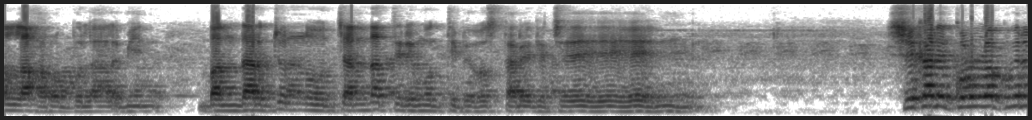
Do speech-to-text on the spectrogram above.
আল্লাহ রব্বুল আলামিন বান্দার জন্য জান্নাতের মধ্যে ব্যবস্থা রেখেছেন। সেখানে কোন রকমের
